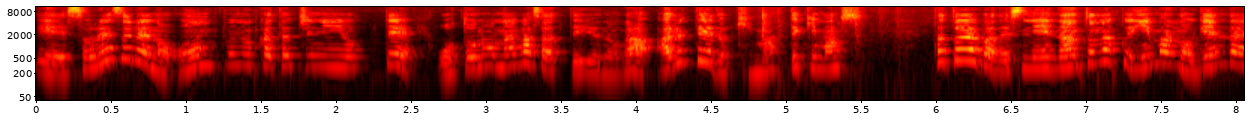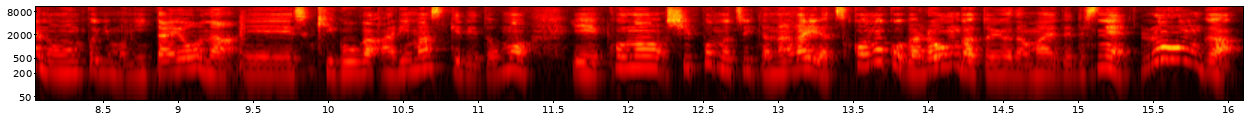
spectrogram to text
えー、それぞれの音符の形によって音の長さっていうのがある程度決まってきます。例えばですねなんとなく今の現代の音符にも似たような、えー、記号がありますけれども、えー、この尻尾のついた長いやつこの子がロンガという名前でですねロンガ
